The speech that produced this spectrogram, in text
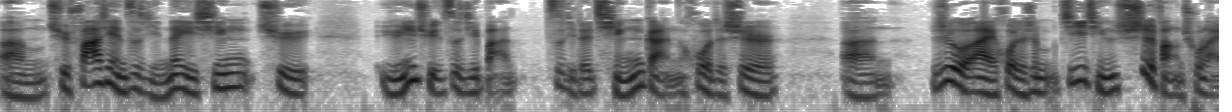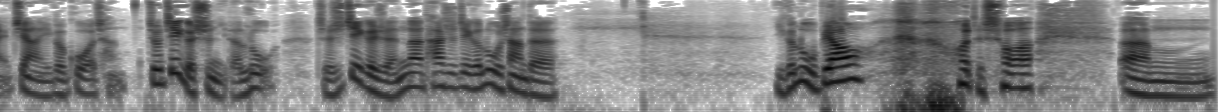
嗯，去发现自己内心，去允许自己把自己的情感，或者是嗯热爱，或者是激情释放出来这样一个过程。就这个是你的路，只是这个人呢，他是这个路上的一个路标，或者说，嗯，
